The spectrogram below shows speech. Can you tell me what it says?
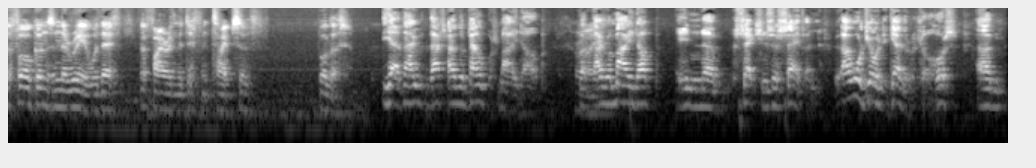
the four guns in the rear were they firing the different types of bullet? Yeah, they, that's how the belt was made up. But Right. they were made up in um, sections of seven. They all joined together, of course. Um,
